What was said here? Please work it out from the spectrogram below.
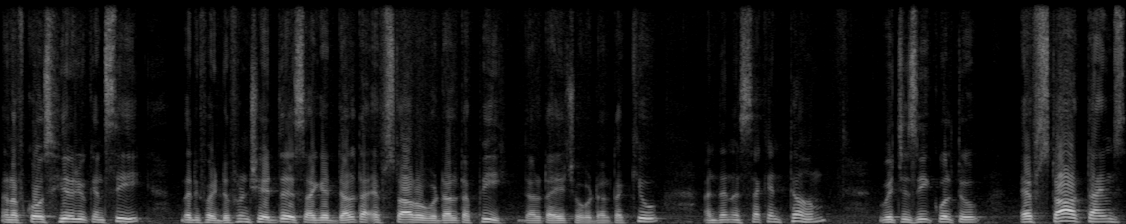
And of course here you can see that if I differentiate this I get delta f star over delta p delta h over delta q and then a second term which is equal to f star times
